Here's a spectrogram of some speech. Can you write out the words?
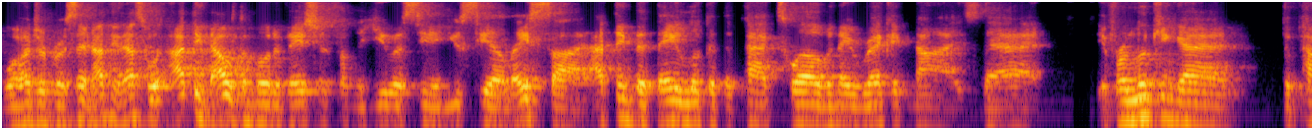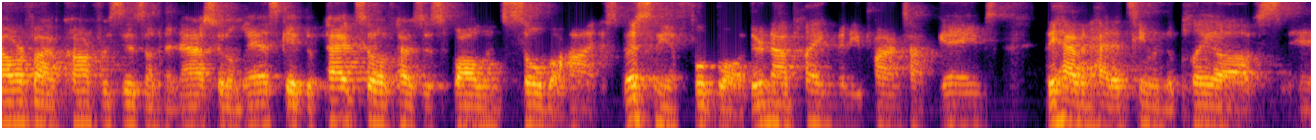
one hundred percent. I think that's what I think that was the motivation from the USC and UCLA side. I think that they look at the Pac-12 and they recognize that if we're looking at the Power Five conferences on the national landscape, the Pac-12 has just fallen so behind, especially in football. They're not playing many primetime games. They haven't had a team in the playoffs in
